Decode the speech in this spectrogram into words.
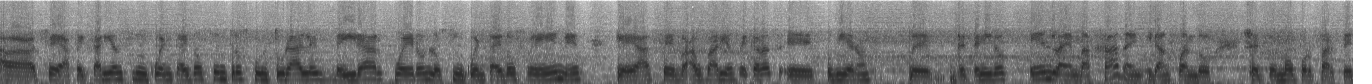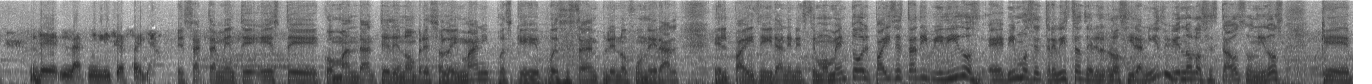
uh, se afectarían 52 centros culturales de Irán. Fueron los 52 rehenes que hace varias décadas eh, estuvieron eh, detenidos en la embajada en Irán cuando se tomó por parte de las milicias allá. Exactamente, este comandante de nombre Soleimani, pues que pues está en pleno funeral el país de Irán en este momento. El país está dividido. Eh, vimos entrevistas de los iraníes viviendo en los Estados Unidos que,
